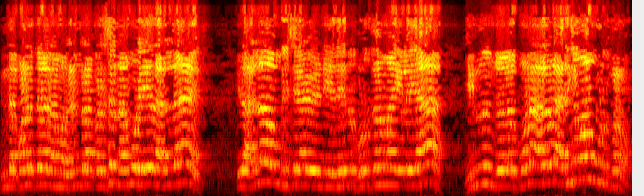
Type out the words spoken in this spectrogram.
இந்த பணத்துல நம்ம ரெண்டரை பெர்சன்ட் நம்முடையது அல்ல. இது அல்லாவுக்கு சேர வேண்டியது என்று கொடுக்கணுமா இல்லையா? இன்னும் சொல்ல போனா அதை விட அதிகமாகவும் கொடுக்கணும்.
